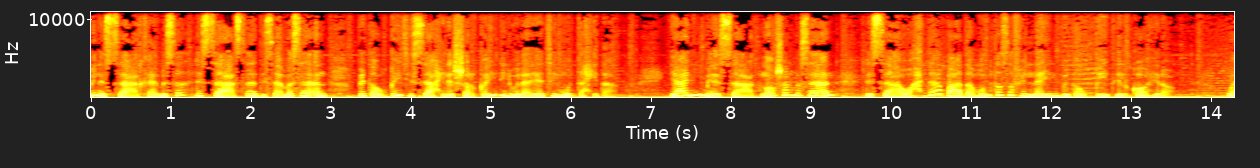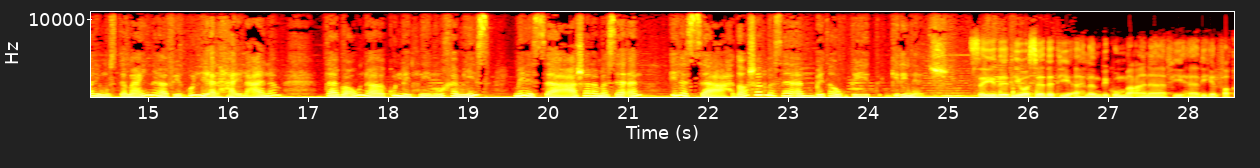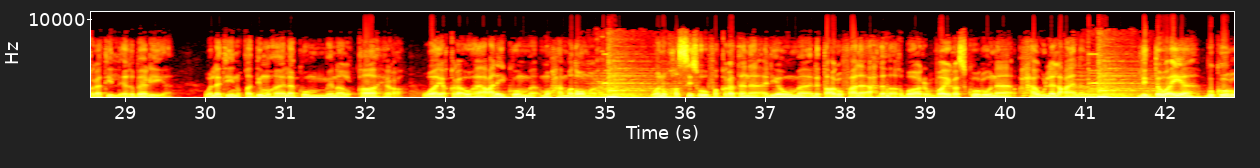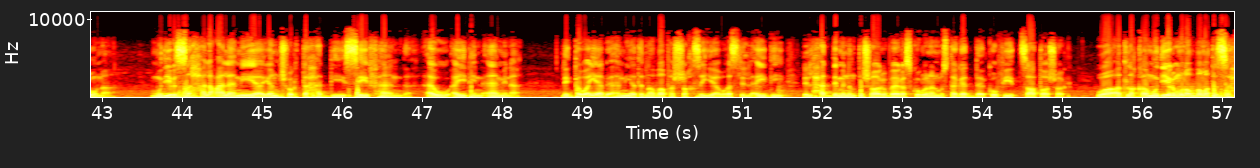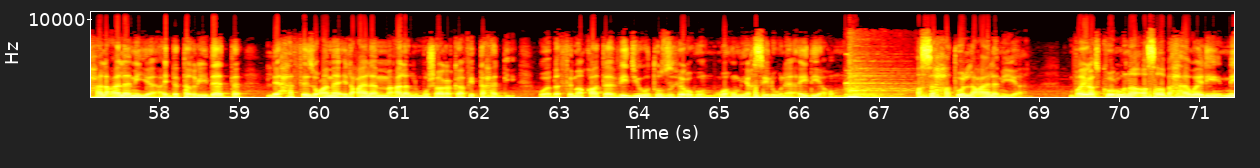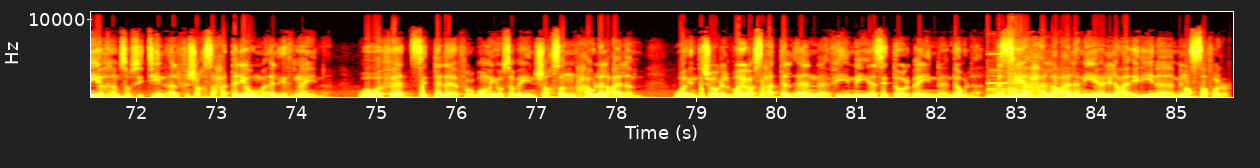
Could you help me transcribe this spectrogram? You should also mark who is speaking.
Speaker 1: من الساعة الخامسة للساعة السادسة مساء بتوقيت الساحل الشرقي للولايات المتحدة. يعني من الساعة 12 مساء للساعة واحدة بعد منتصف الليل بتوقيت القاهرة. ولمستمعينا في كل أنحاء العالم تابعونا كل اثنين وخميس من الساعة 10 مساء إلى الساعة 11 مساء بتوقيت جرينتش.
Speaker 2: سيداتي وسادتي أهلا بكم معنا في هذه الفقرة الإخبارية. والتي نقدمها لكم من القاهرة ويقرأها عليكم محمد عمر. ونخصص فقرتنا اليوم للتعرف على أحدث أخبار فيروس كورونا حول العالم. للتوعية بكورونا. مدير الصحة العالمية ينشر تحدي safe hand أو أيد آمنة للتوعية بأهمية النظافة الشخصية وغسل الأيدي للحد من انتشار فيروس كورونا المستجد كوفيد 19 وأطلق مدير منظمة الصحة العالمية عدة تغريدات لحث زعماء العالم على المشاركة في التحدي وبث مقاطع فيديو تظهرهم وهم يغسلون أيديهم. الصحة العالمية. فيروس كورونا أصاب حوالي 165 ألف شخص حتى اليوم الاثنين ووفاة 6470 شخصا حول العالم. وانتشار الفيروس حتى الآن في 146 دولة. السياحة العالمية للعائدين من السفر.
